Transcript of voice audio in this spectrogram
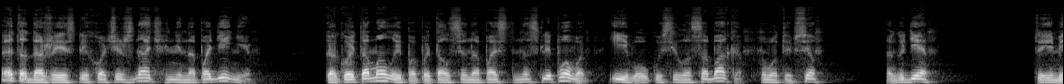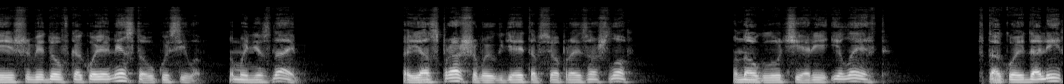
Это даже, если хочешь знать, не нападение. Какой-то малый попытался напасть на слепого, и его укусила собака. Вот и все». «Где?» «Ты имеешь в виду, в какое место укусила? Мы не знаем». «Я спрашиваю, где это все произошло?» «На углу Черри и Лейрт». «В такой дали?»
